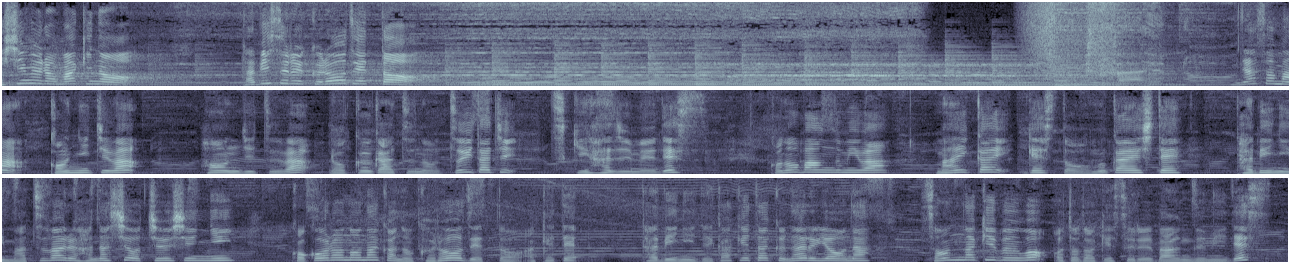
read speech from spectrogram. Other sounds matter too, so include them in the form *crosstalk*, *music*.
西村真希の旅するクローゼット。皆様こんにちは。本日は6月の1日月始めです。この番組は毎回ゲストをお迎えして旅にまつわる話を中心に心の中のクローゼットを開けて旅に出かけたくなるようなそんな気分をお届けする番組です。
